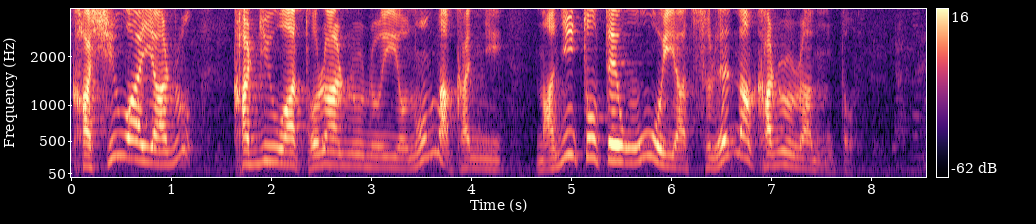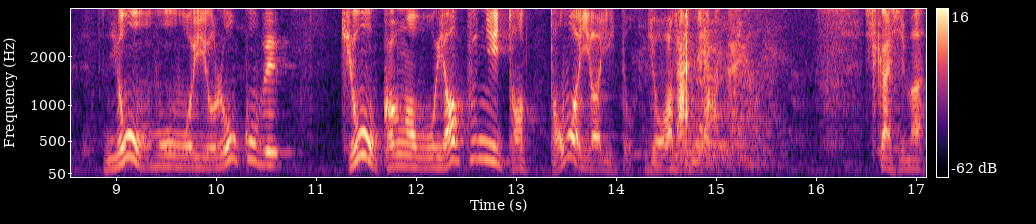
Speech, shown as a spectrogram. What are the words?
柏やる。借りは取らるる世の中に何とて大や連れなかるらんと。女房を喜べ。教科がお役に立ったはやいと。冗談じゃない。よ。しかしまあ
